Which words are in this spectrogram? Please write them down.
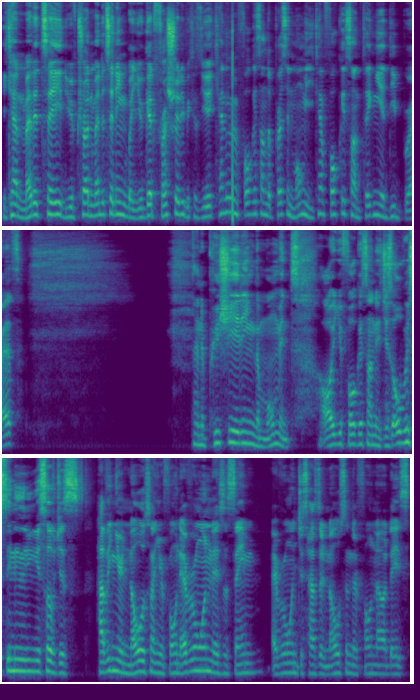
You can't meditate. You've tried meditating, but you get frustrated because you can't even focus on the present moment. You can't focus on taking a deep breath and appreciating the moment. All you focus on is just overstimulating yourself, just having your nose on your phone. Everyone is the same. Everyone just has their nose in their phone nowadays,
